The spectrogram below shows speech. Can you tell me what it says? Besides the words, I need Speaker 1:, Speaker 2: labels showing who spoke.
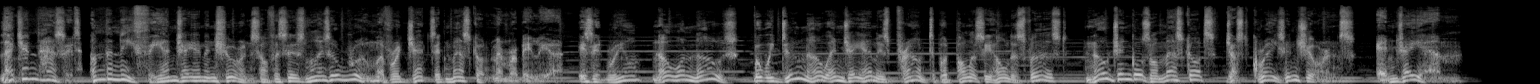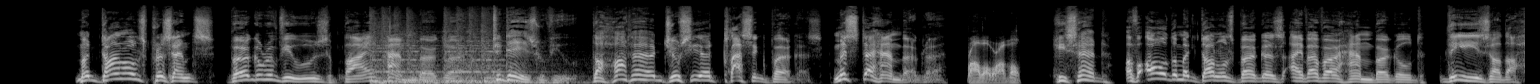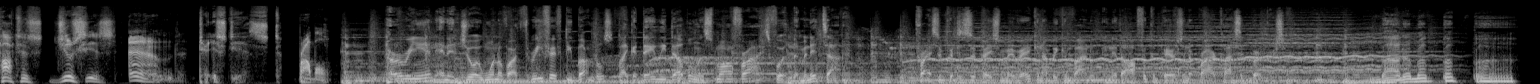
Speaker 1: Legend has it, underneath the NJM insurance offices lies a room of rejected mascot memorabilia. Is it real? No one knows. But we do know NJM is proud to put policyholders first. No jingles or mascots, just great insurance. NJM.
Speaker 2: McDonald's presents Burger Reviews by Hamburglar. Today's review the hotter, juicier classic burgers. Mr. Hamburglar. Rubble, rubble. He said, Of all the McDonald's burgers I've ever hamburgled, these are the hottest, juiciest, and tastiest. Rubble.
Speaker 3: Hurry in and enjoy one of our 350 bundles, like a daily double and small fries, for a limited time. Price and participation may vary, cannot be combined with any other offer comparison to prior classic burgers.
Speaker 2: Ba-da-ba-ba-ba.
